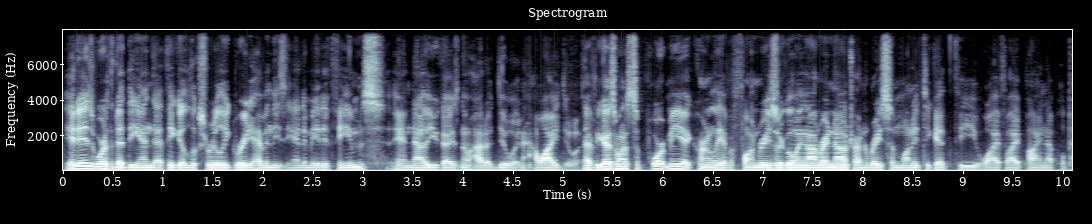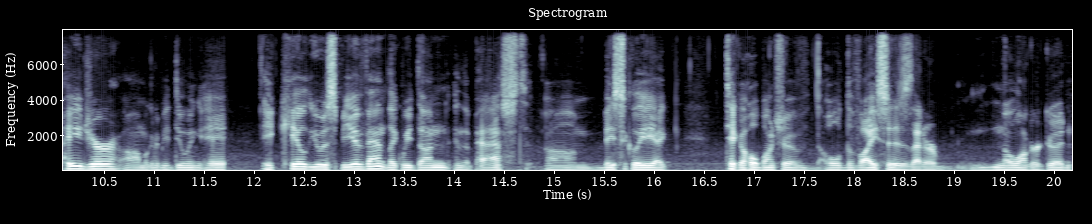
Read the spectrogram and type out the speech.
it is worth it at the end. I think it looks really great having these animated themes, and now you guys know how to do it and how I do it. Now, if you guys want to support me, I currently have a fundraiser going on right now, trying to raise some money to get the Wi-Fi Pineapple pager. Um, we're going to be doing a a kill USB event like we've done in the past. Um, basically, I take a whole bunch of old devices that are no longer good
